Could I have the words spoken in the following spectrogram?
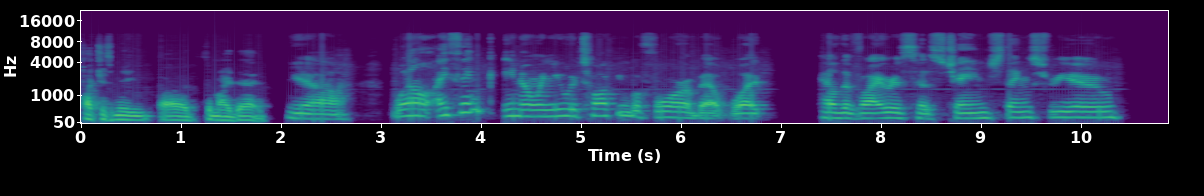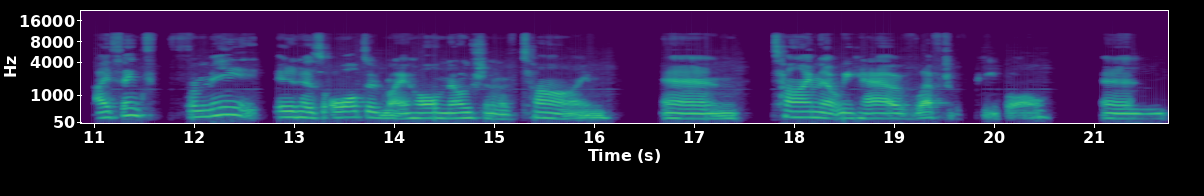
touches me to my day. Yeah. Well, I think, you know, when you were talking before about what how the virus has changed things for you. I think for me, it has altered my whole notion of time and time that we have left with people. And,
